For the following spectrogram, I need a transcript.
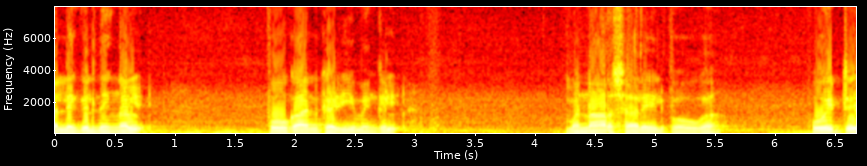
അല്ലെങ്കിൽ നിങ്ങൾ പോകാൻ കഴിയുമെങ്കിൽ മണ്ണാറശാലയിൽ പോവുക. പോയിട്ട്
